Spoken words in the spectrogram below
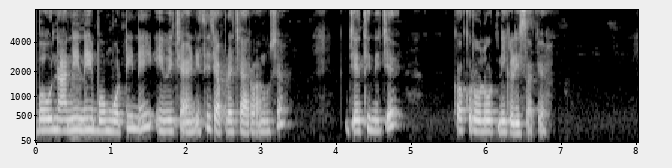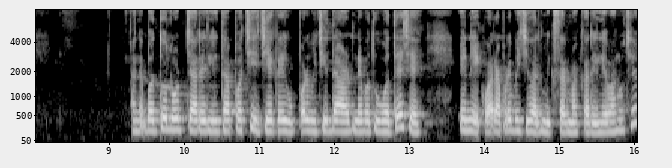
બહુ નાની નહીં, બહુ મોટી નહીં, એવી ચાળણીથી જ આપણે ચારવાનું છે, જેથી નીચે કકરો લોટ નીકળી શકે. અને બધો લોટ ચારી લીધા પછી જે કંઈ ઉપર બીજી દાળ ને બધું વધે છે, એને એકવાર આપણે બીજી વાર મિક્સરમાં કરી લેવાનું છે.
